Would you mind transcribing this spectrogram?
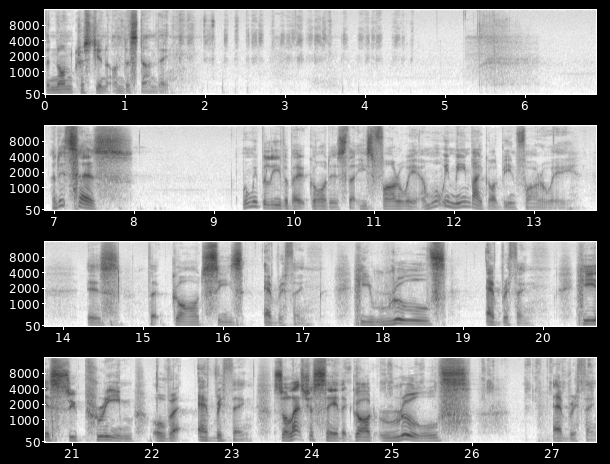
the non Christian understanding. And it says, when we believe about God, is that He's far away. And what we mean by God being far away is that God sees everything, He rules everything. He is supreme over everything. So let's just say that God rules everything.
